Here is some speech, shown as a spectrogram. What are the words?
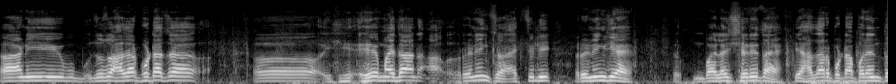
आणि जो जो हजार फुटाचं हे हे मैदान रनिंगचं ॲक्च्युली रनिंग जे आहे बैलाची शर्यत आहे. ते हजार फुटापर्यंत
